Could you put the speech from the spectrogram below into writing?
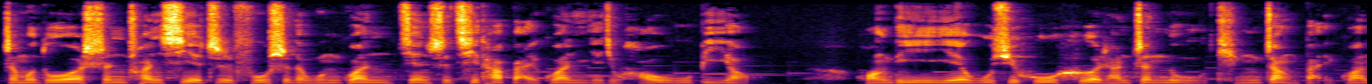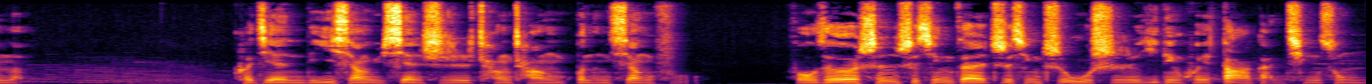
这么多身穿谢制服饰的文官监视其他百官，也就毫无必要。皇帝也无需乎赫然震怒，廷杖百官了。可见理想与现实常常不能相符，否则申时行在执行职务时一定会大感轻松，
